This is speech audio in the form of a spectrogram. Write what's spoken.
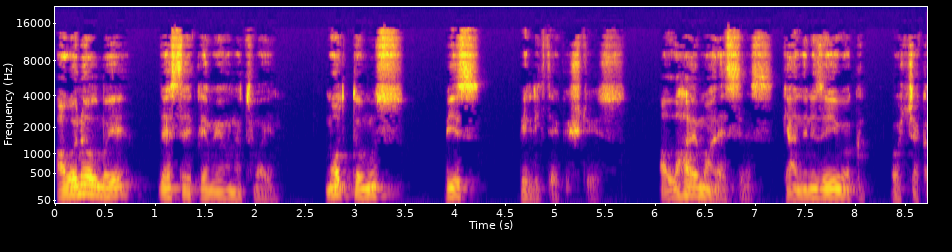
Abone olmayı, desteklemeyi unutmayın. Mottomuz biz birlikte güçlüyüz. Allah'a emanetsiniz. Kendinize iyi bakın. Hoşça kalın.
